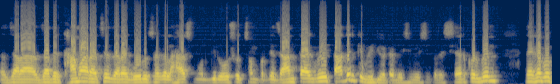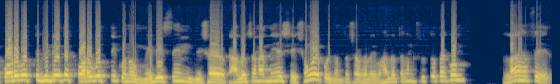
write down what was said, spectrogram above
যারা, যাদের খামার আছে, যারা গরু, ছাগল, হাঁস, মুরগির ঔষধ সম্পর্কে জানতে আগ্রহী, তাদেরকে ভিডিওটা বেশি বেশি করে শেয়ার করবেন। দেখাবো পরবর্তী ভিডিওতে পরবর্তী কোনো মেডিসিন বিষয়ক আলোচনা নিয়ে। সেই সময় পর্যন্ত সকলে ভালো থাকুন, সুস্থ থাকুন। আল্লাহ হাফেজ।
